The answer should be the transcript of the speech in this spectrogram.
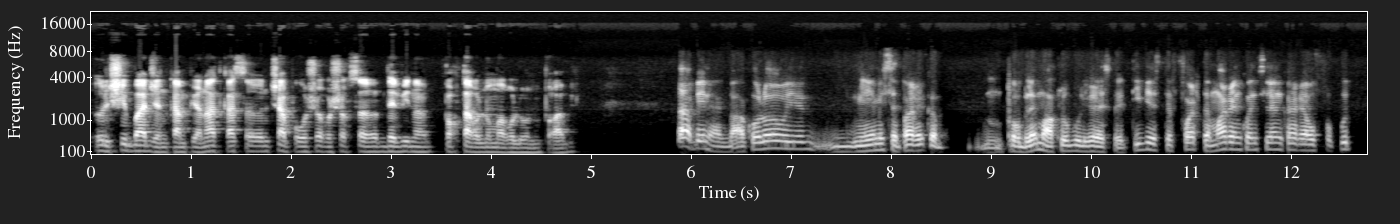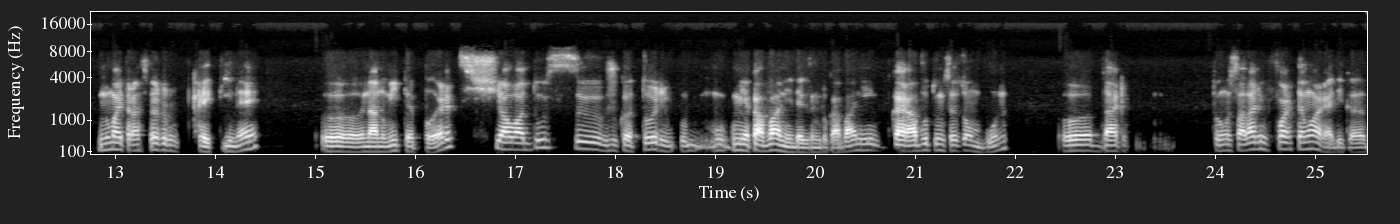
îl și bage în campionat ca să înceapă ușor, ușor să devină portarul numărul 1, probabil. Da, bine, acolo e, mie mi se pare că problema clubului respectiv este foarte mare în condițiile în care au făcut numai transferuri cretine uh, în anumite părți și au adus uh, jucători, cum e Cavani, de exemplu, Cavani, care a avut un sezon bun, uh, dar pe un salariu foarte mare, adică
